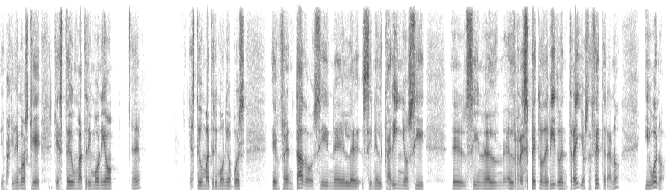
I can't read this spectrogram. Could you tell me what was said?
Imaginémonos que, esté un matrimonio, ¿eh? que esté un matrimonio pues enfrentado, sin el, sin el cariño, sin, eh, sin el, respeto debido entre ellos, etcétera, ¿no? Y bueno,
